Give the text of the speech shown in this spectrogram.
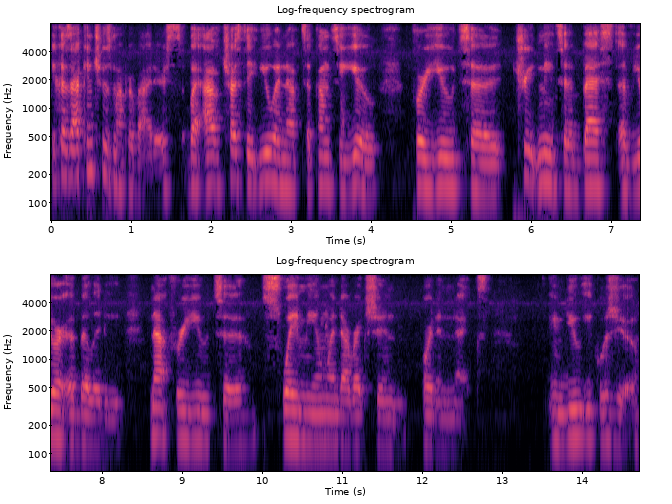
because I can choose my providers, but I've trusted you enough to come to you for you to treat me to the best of your ability, not for you to sway me in one direction or the next. And U equals U.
